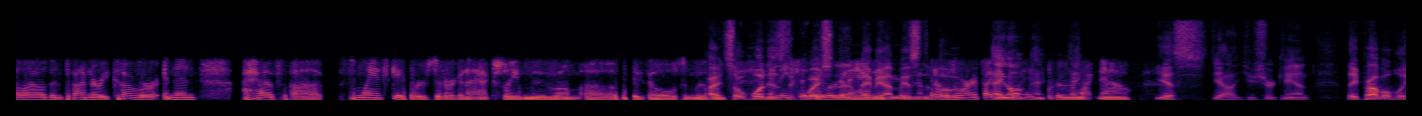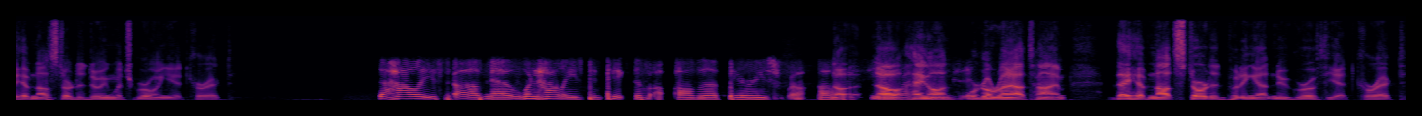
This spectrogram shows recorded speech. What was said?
allow them time to recover. And then I have uh, some landscapers that are going to actually move them, uh, dig the holes and move All them. right, so what is And the question? Maybe I prune missed them, the but I was boat. wondering if I Hang could go on, ahead and hang- them right now. Yes, yeah, you sure can. They probably have not started doing much growing yet, correct? The hollies, uh, no, one holly's been picked of all the berries. Uh, uh, No, no, hang on. We're going to run out of time. They have not started putting out new growth yet, correct?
